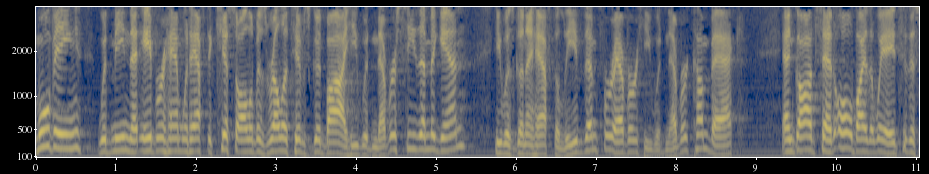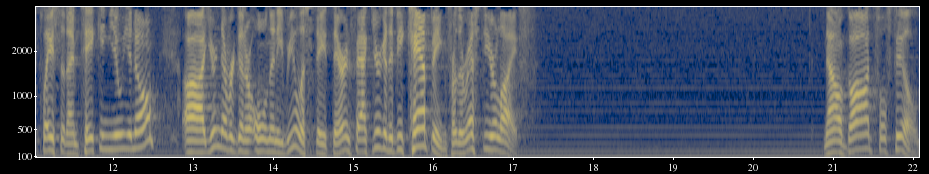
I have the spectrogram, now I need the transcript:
Moving would mean that Abraham would have to kiss all of his relatives goodbye. He would never see them again. He was going to have to leave them forever. He would never come back. And God said, Oh, by the way, to this place that I'm taking you, you know, uh, you're never going to own any real estate there. In fact, you're going to be camping for the rest of your life. Now, God fulfilled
